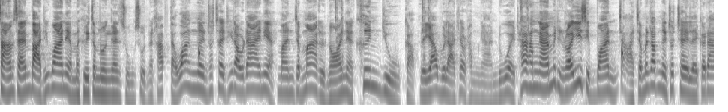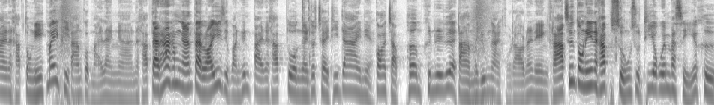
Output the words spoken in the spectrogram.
3 0 0 0 0 0 บาทที่ว่าเนี่ยมันคือจำนวนเงินสูงสุดนะครับ แต่ว่าเงินชดเชยที่เราได้เนี่ยมันจะมากหรือน้อยเนี่ยขึ้นอยู่กับระยะเวลาที่เราทำงานด้วย ถ้าทำงานไม่ถึง 120 วันอาจจะไม่รับเงินชดเชยเลยก็ได้นะครับ ตรงนี้ไม่ผิดตามกฎหมายแรงงานนะครับ แต่ถ้าทำงานแต่ 120 วันขึ้นไปนะครับตัวเงินชดเชยที่ได้เนี่ยก็จะเพิ่มขึ้นเรื่อยๆ ตามอายุงานของเรานั่นเองครับ ซึ่งตรงนี้นะครับสูงสุดที่ยกเว้นภาษีก็คือ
